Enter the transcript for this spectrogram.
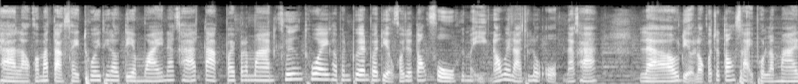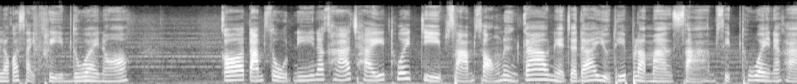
ค่ะ เราก็มาตักใส่ถ้วยที่เราเตรียมไว้นะคะ ตักไปประมาณครึ่งถ้วยค่ะเพื่อนๆ เพราะเดี๋ยวเขาจะต้องฟูขึ้นมาอีกเนาะเวลาที่เราอบนะคะ แล้วเดี๋ยวเราก็จะต้องใส่ผลไม้แล้วก็ใส่ครีมด้วยเนาะก็ตามสูตรนี้นะคะใช้ถ้วยจีบ 3219 เนี่ยจะได้อยู่ที่ประมาณ 30 ถ้วยนะคะ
